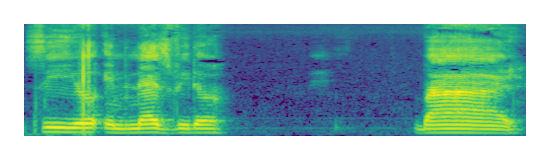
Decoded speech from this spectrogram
See you in the next video. Bye.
